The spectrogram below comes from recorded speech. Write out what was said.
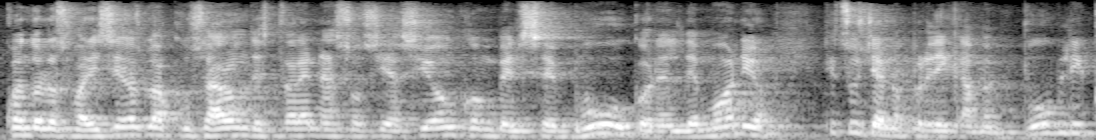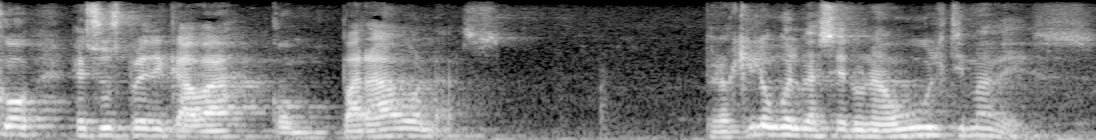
Cuando los fariseos lo acusaron de estar en asociación con Belcebú, con el demonio, Jesús ya no predicaba en público, Jesús predicaba con parábolas. Pero aquí lo vuelve a hacer una última vez.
